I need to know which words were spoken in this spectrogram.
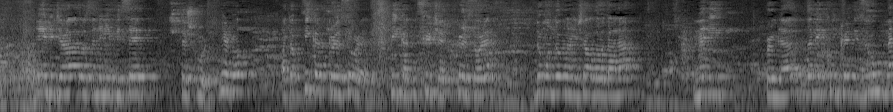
në një ligjëratë ose në një bisedë të shkurtë. Mirëpo, ato pikat kryesore, pikat kyçe kryesore, do mundohna inshallahu teala me i përmbledh dhe me i konkretizu me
